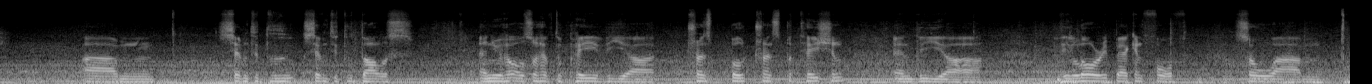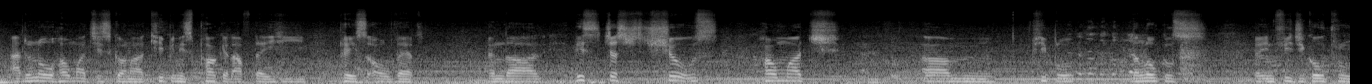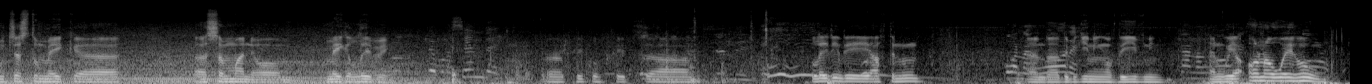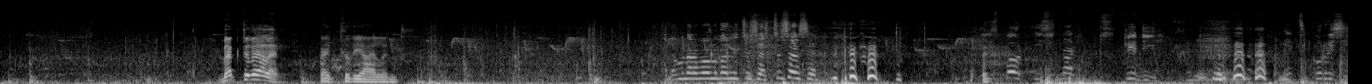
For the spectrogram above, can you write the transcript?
um, 72 dollars, and you also have to pay the uh, transport transportation and the uh, the lorry back and forth. So um, I don't know how much he's gonna keep in his pocket after he pays all that and uh, this just shows how much um, people, the locals in Fiji, go through just to make uh, uh, some money or make a living. Uh, people, it's uh, late in the afternoon, and uh, the beginning of the evening, and we are on our way home Back to the island. back to the island. This boat is not steady. it's crazy.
